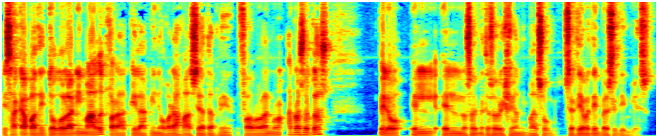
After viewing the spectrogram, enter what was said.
esa capa de todo el animal para que el aminograma sea también favorable a nosotros, pero los alimentos de origen animal son sencillamente imprescindibles.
